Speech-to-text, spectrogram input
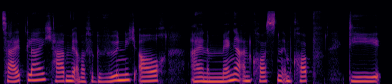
Zeitgleich haben wir aber für gewöhnlich auch eine Menge an Kosten im Kopf, die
